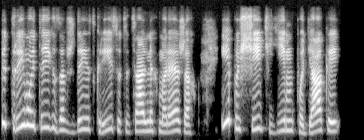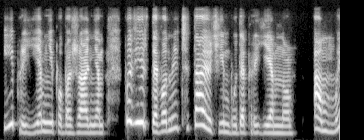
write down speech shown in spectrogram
Підтримуйте їх завжди скрізь у соціальних мережах і пишіть їм подяки і приємні побажання. Повірте, вони читають, їм буде приємно. А ми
